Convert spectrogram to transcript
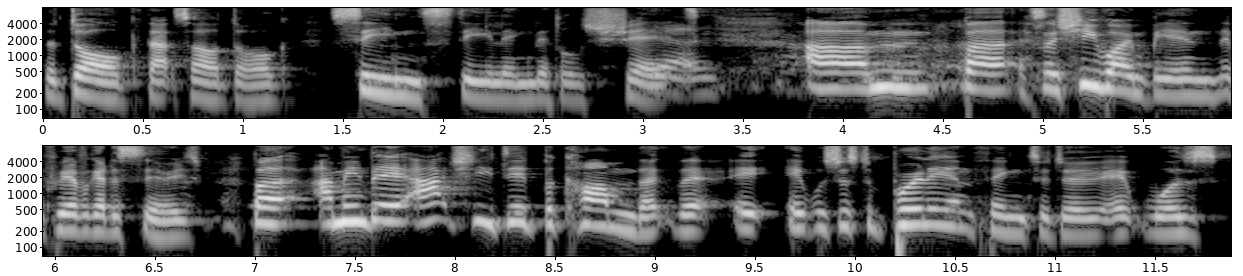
the dog, that's our dog, scene stealing little shit. Um, but so she won't be in if we ever get a series. But I mean, it actually did become that. that it, it was just a brilliant thing to do. It was.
